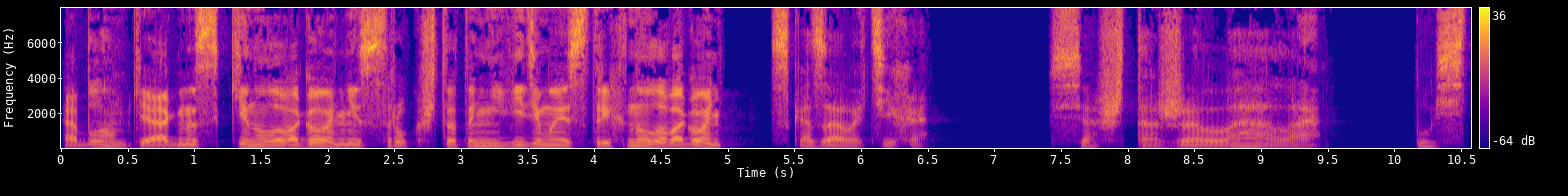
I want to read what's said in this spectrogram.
Обломки Агнес кинула в огонь, и с рук что-то невидимое стряхнуло в огонь, сказала тихо. «Все, что желала, пусть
